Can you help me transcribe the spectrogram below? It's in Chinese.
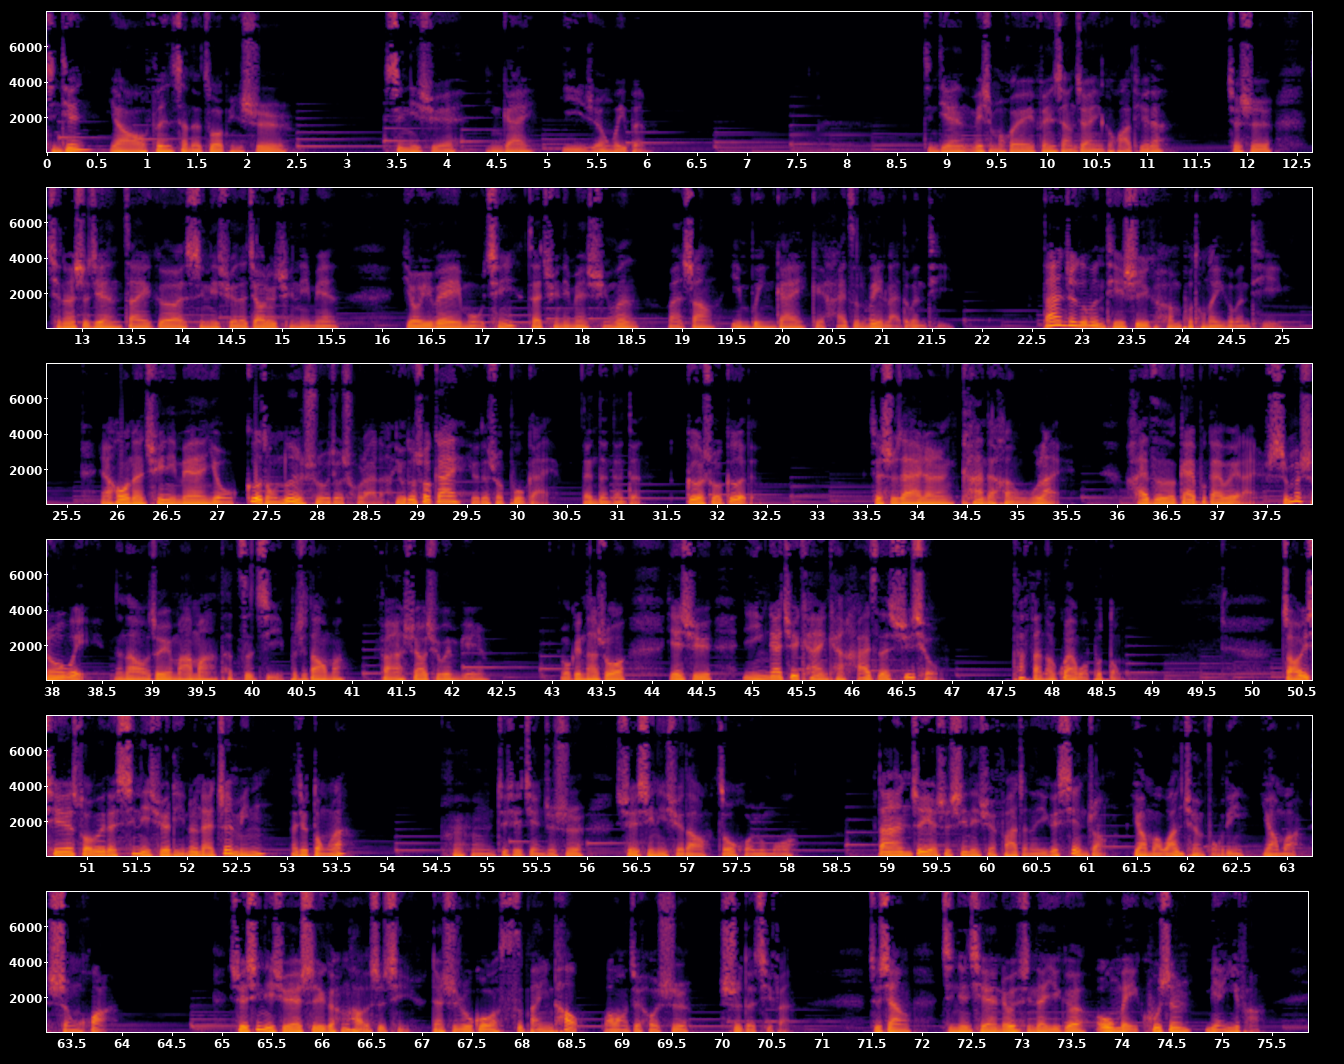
今天要分享的作品是：心理学应该以人为本。今天为什么会分享这样一个话题呢？就是前段时间在一个心理学的交流群里面，有一位母亲在群里面询问晚上应不应该给孩子喂奶的问题。当然，这个问题是一个很普通的一个问题。然后呢，群里面有各种论述就出来了，有的说该，有的说不该，等等等等，各说各的，这实在让人看得很无奈。孩子该不该喂奶，什么时候喂？难道这位妈妈她自己不知道吗？反而需要去问别人？我跟她说，也许你应该去看一看孩子的需求，她反倒怪我不懂。找一些所谓的心理学理论来证明，那就懂了。哼哼，这些简直是学心理学到走火入魔。当然，这也是心理学发展的一个现状：要么完全否定，要么神话。学心理学是一个很好的事情，但是如果死板硬套，往往最后是适得其反。就像几年前流行的一个欧美哭声免疫法，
